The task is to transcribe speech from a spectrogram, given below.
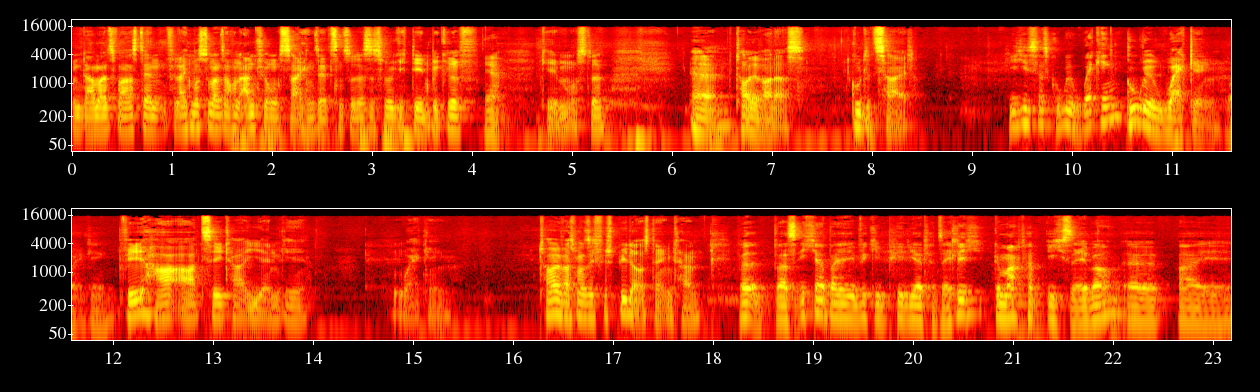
Und damals war es denn, vielleicht musste man es auch in Anführungszeichen setzen, sodass es wirklich den Begriff Ja. geben musste. Äh, toll war das. Gute Zeit. Wie hieß das? Google Wacking? Google Wacking. Wacking. W-H-A-C-K-I-N-G. Wacking. Toll, was man sich für Spiele ausdenken kann. Was ich ja bei Wikipedia tatsächlich gemacht habe, ich selber, äh, bei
